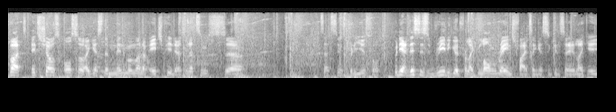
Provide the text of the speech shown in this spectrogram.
But it shows also, I guess, the minimum amount of HP there. So that seems uh, that seems pretty useful. But yeah, this is really good for like long range fights, I guess you could say. Like uh,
